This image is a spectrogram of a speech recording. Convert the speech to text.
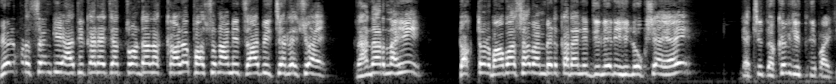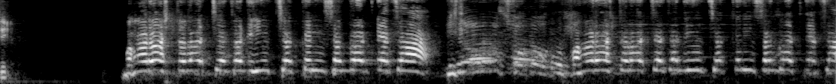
वेळ प्रसंगी अधिकाऱ्याच्या तोंडाला काळं फासून आम्ही जाब विचारल्याशिवाय राहणार नाही. डॉक्टर बाबासाहेब आंबेडकरांनी दिलेली ही लोकशाही आहे. याची दखल घेतली पाहिजे. महाराष्ट्र राज्याचा धीर शेतकरी संघटनेचा. महाराष्ट्र राज्याचा धीर शेतकरी संघटनेचा.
